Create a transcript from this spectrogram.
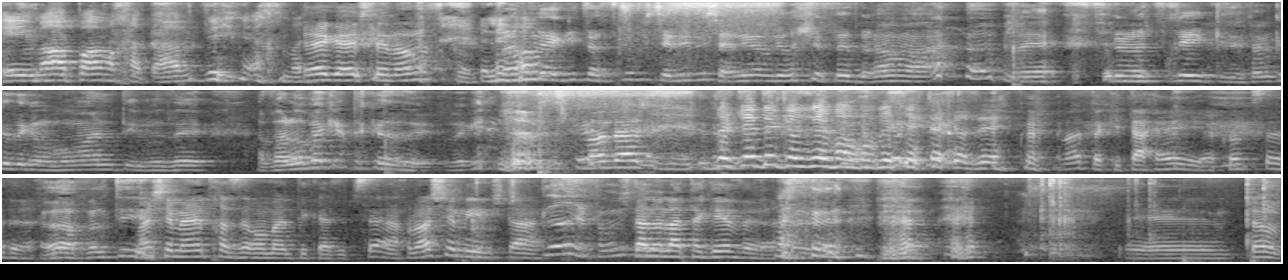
אימה פעם אחת אהבתי. רגע, יש למה? למה? באתי להגיד שהסקופ שלי זה שאני אוהב לראות סרטי דרמה, וזה מצחיק, זה לפעמים כזה גם רומנטי וזה, אבל לא בקטע כזה. בקטע- מה הבעיה שזה? בקטע כזה, מה הוא בקטע כזה? מה אתה, כיתה ה', הכל בסדר. אה, יכולתי. מה שמעניין אותך זה רומנטיקה, זה בסדר, אנחנו לא אשמים שאתה... לא, זה- נולדת גבר. טוב,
